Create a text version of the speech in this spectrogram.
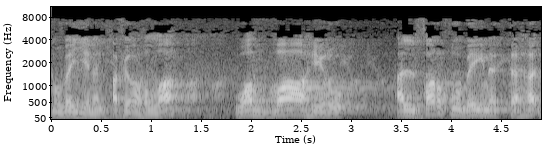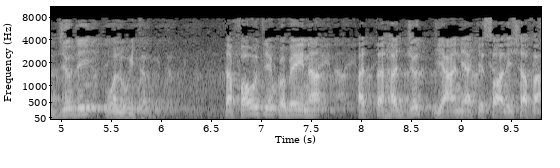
mubayyinan hafidhahu Allah والظاهر الفرق بين التهجد والوتر تفاوت يكون بين التهجد يعني akisali shafa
